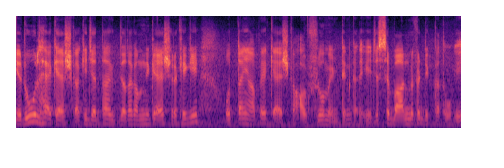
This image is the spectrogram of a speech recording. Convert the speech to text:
ये रूल है कैश का कि जितना ज़्यादा कंपनी कैश रखेगी, उतना यहाँ पे कैश का आउटफ्लो मेंटेन करेगी, जिससे बाद में फिर दिक्कत होगी।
